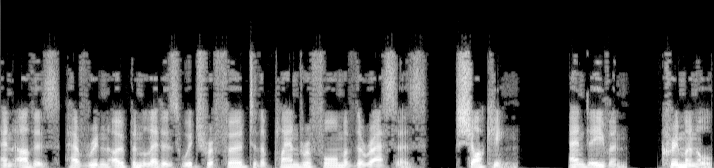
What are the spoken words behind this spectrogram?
and others have written open letters which referred to the planned reform of the RAS as «shocking» and even «criminal».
